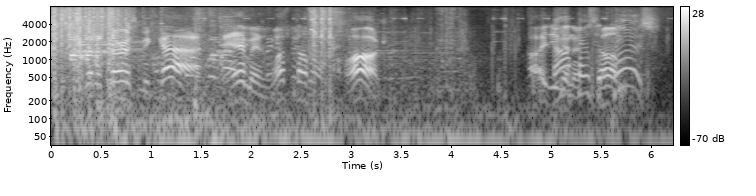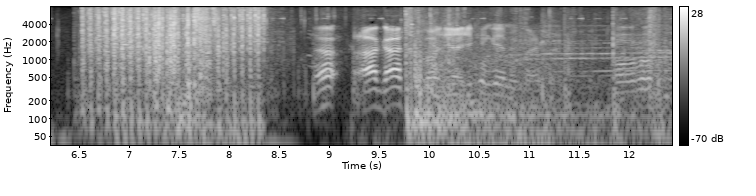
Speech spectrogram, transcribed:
he's gonna thirst me. God damn it, what the fuck? How are you Not gonna supposed to come? Yeah, I got you, but yeah, you can get me back. Uh-huh. The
